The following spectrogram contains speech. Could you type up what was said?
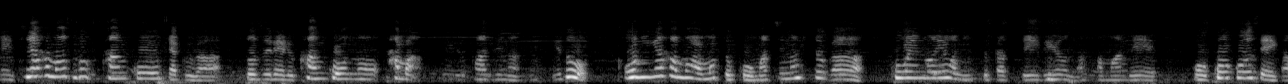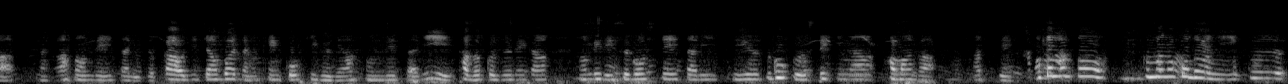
えー白浜はすごく観光客が訪れる観光の浜っていう感じなんですけど、扇ヶ浜はもっとこう街の人が公園のように使っているような浜で、こう高校生がなんか遊んでいたりとか、おじいちゃんおばあちゃんが健康器具で遊んでたり、家族連れがのんびり過ごしていたりっていうすごく素敵な浜があって、もともと熊野古道に行く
